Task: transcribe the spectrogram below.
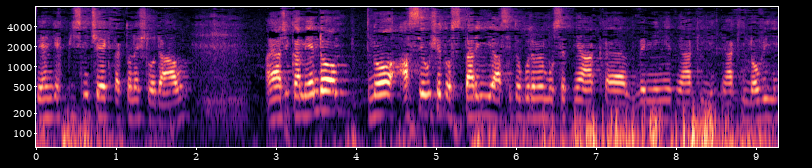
Během těch písniček tak to nešlo dál. A já říkám, Jendo, no asi už je to starý, asi to budeme muset nějak uh, vyměnit, nějaký, nějaký nový uh,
